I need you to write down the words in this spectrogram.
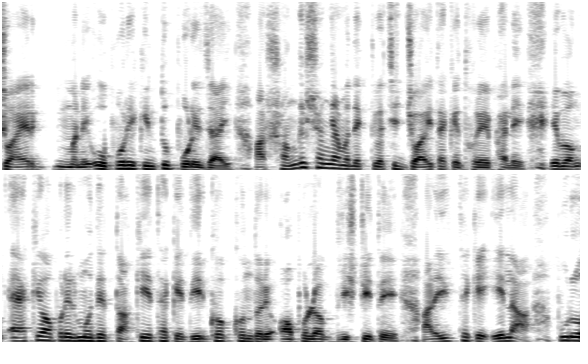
জয়ের মানে ওপরে কিন্তু পড়ে যায়। আর সঙ্গে সঙ্গে আমরা দেখতে পাচ্ছি জয় তাকে ধরে ফেলে এবং একে অপরের মধ্যে তাকিয়ে থাকে দীর্ঘক্ষণ ধরে অপলক দৃষ্টিতে। আর এই থেকে এলা পুরো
